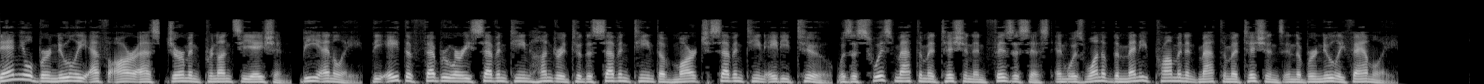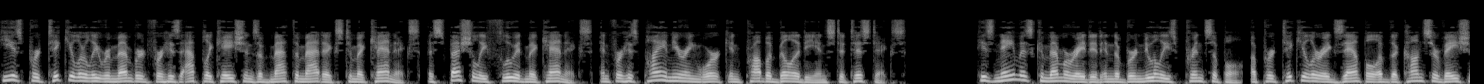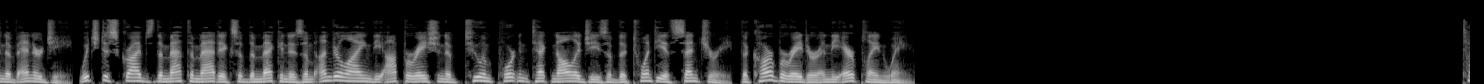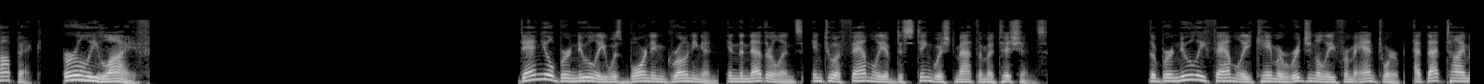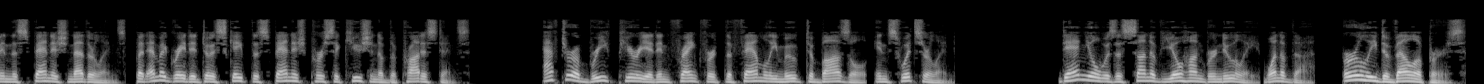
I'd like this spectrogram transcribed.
Daniel Bernoulli FRS German pronunciation B the 8th of February 1700 to the 17th of March 1782 was a Swiss mathematician and physicist and was one of the many prominent mathematicians in the Bernoulli family. He is particularly remembered for his applications of mathematics to mechanics, especially fluid mechanics, and for his pioneering work in probability and statistics. His name is commemorated in the Bernoulli's principle, a particular example of the conservation of energy, which describes the mathematics of the mechanism underlying the operation of two important technologies of the 20th century, the carburetor and the airplane wing. Early life Daniel Bernoulli was born in Groningen, in the Netherlands, into a family of distinguished mathematicians. The Bernoulli family came originally from Antwerp, at that time in the Spanish Netherlands, but emigrated to escape the Spanish persecution of the Protestants. After a brief period in Frankfurt the family moved to Basel, in Switzerland. Daniel was a son of Johann Bernoulli one of the «early developers»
